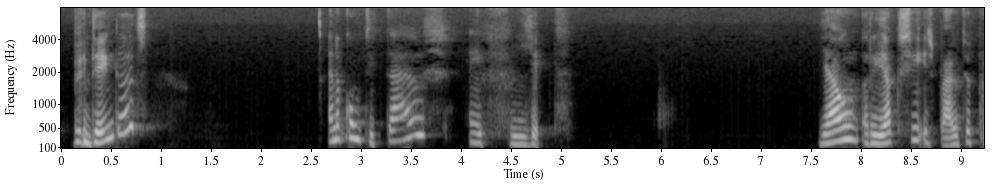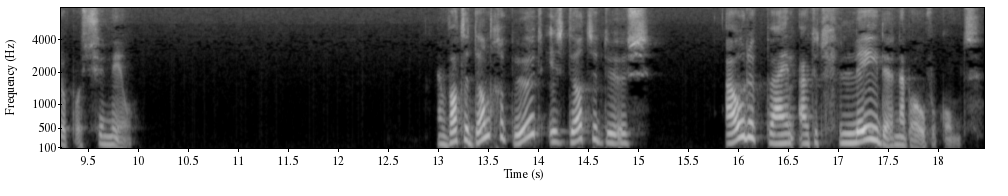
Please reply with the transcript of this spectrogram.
Bedenk het. En dan komt hij thuis en je flipt. Jouw reactie is buitenproportioneel. En wat er dan gebeurt, is dat er dus oude pijn uit het verleden naar boven komt.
